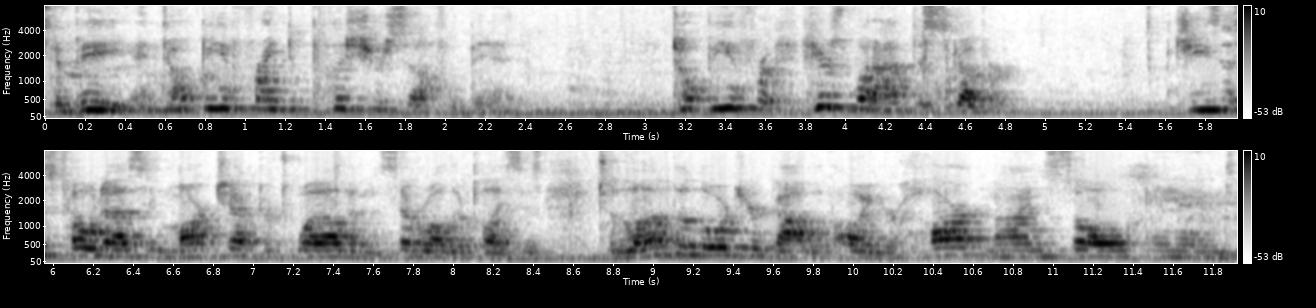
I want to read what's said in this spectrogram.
to be. And don't be afraid to push yourself a bit. Don't be afraid. Here's what I've discovered. Jesus told us in Mark chapter 12 and in several other places to love the Lord your God with all your heart, mind, soul, and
